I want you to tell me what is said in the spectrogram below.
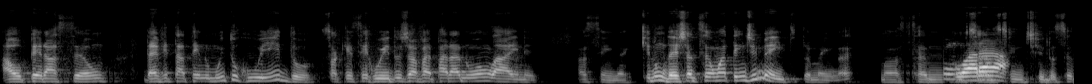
a operação deve estar tá tendo muito ruído, só que esse ruído já vai parar no online, assim, né? Que não deixa de ser um atendimento também, né? Nossa, não faz sentido. Você...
